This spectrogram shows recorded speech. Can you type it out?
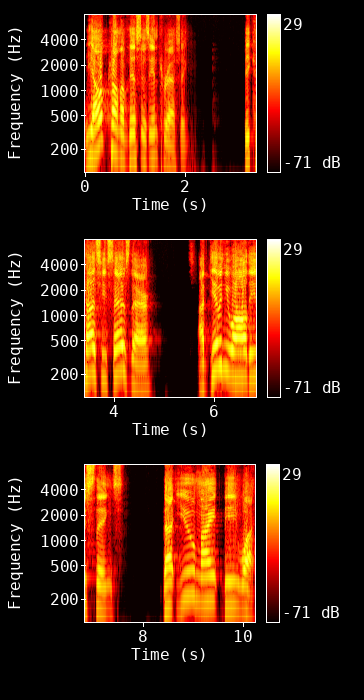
The outcome of this is interesting because he says there, I've given you all these things that you might be what?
